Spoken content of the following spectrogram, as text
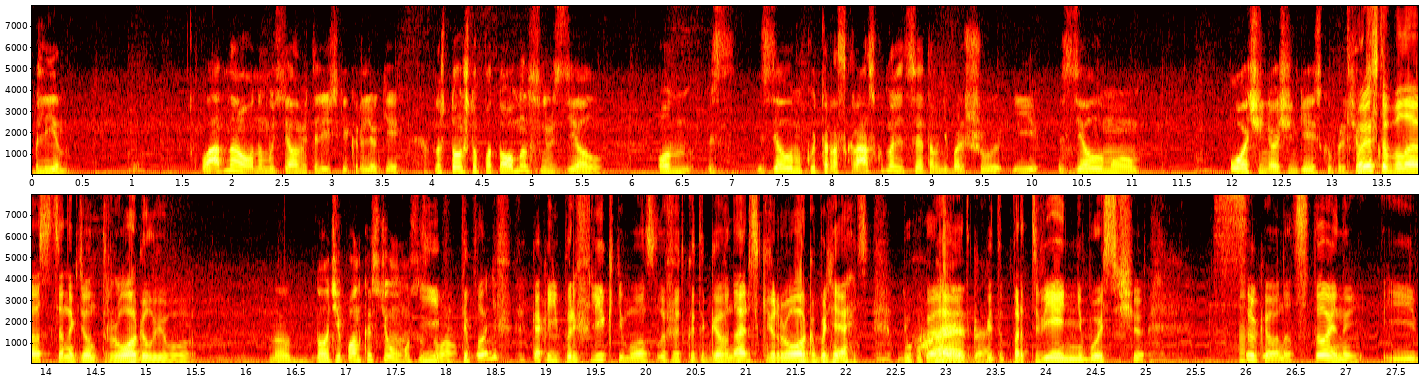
блин, ладно, он ему сделал металлические крылья, окей, но что, что потом он с ним сделал, он сделал ему какую-то раскраску на лице там небольшую и сделал ему очень-очень гейскую прическу. Помнишь, что была сцена, где он трогал его? Ну, ну, типа он костюм ему И создавал. ты помнишь, как они пришли к нему, он слушает какой-то говнарский рок, блядь, бухает, да. какой-то портвейн, небось, еще. Сука, он отстойный. И,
